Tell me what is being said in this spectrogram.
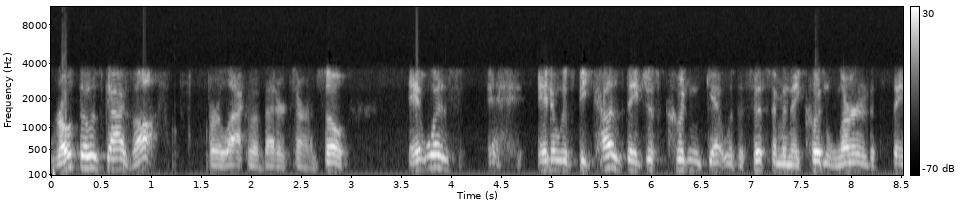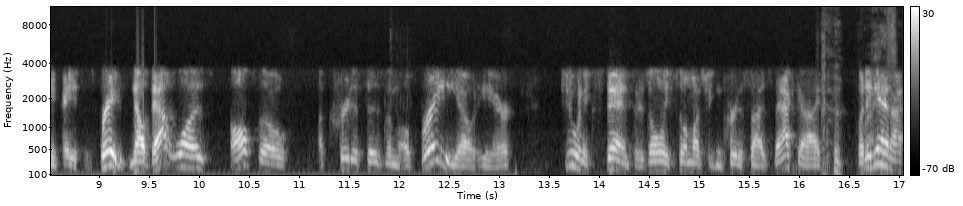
wrote those guys off, for lack of a better term. So it was and it was because they just couldn't get with the system and they couldn't learn it at the same pace as Brady. Now that was also a criticism of Brady out here to an extent. There's only so much you can criticize that guy. But again, I,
